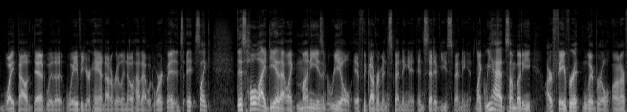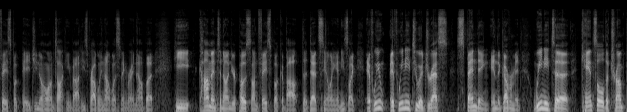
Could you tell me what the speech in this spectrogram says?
wipe out debt with a wave of your hand. I don't really know how that would work, but it's it's like this whole idea that like money isn't real if the government's spending it instead of you spending it. Like we had somebody, our favorite liberal on our Facebook page, you know who I'm talking about. He's probably not listening right now, but he commented on your post on Facebook about the debt ceiling and he's like, "If we if we need to address spending in the government, we need to cancel the Trump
